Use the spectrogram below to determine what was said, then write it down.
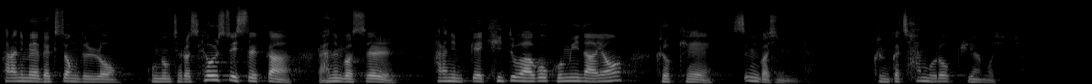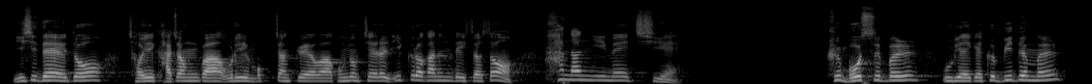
하나님의 백성들로 공동체로 세울 수 있을까라는 것을 하나님께 기도하고 고민하여 그렇게 쓴 것입니다. 그러니까 참으로 귀한 것이죠. 이 시대에도 저희 가정과 우리 목장교회와 공동체를 이끌어가는 데 있어서 하나님의 지혜, 그 모습을 우리에게 그 믿음을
